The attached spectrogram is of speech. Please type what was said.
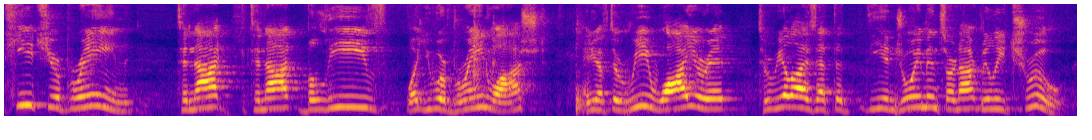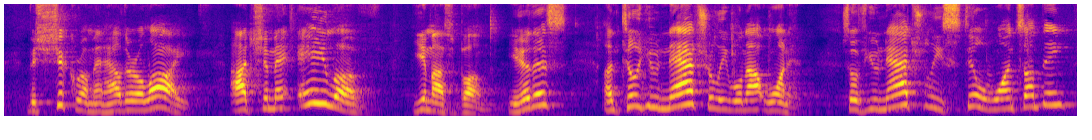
teach your brain to not, to not believe what you were brainwashed, and you have to rewire it to realize that the, the enjoyments are not really true. The shikram and how they're a lie. Elav yimas bum. You hear this? Until you naturally will not want it. So if you naturally still want something,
